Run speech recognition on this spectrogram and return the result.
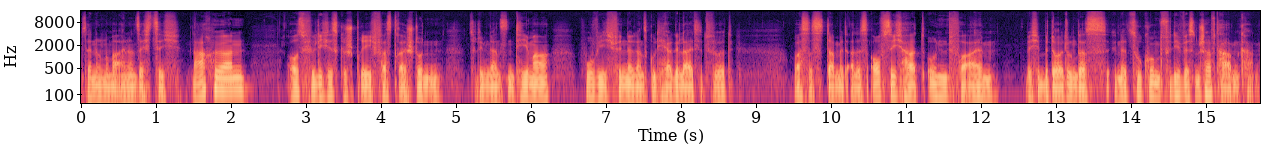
Sendung Nummer 61 nachhören ausführliches Gespräch, fast drei Stunden zu dem ganzen Thema, wo, wie ich finde, ganz gut hergeleitet wird, was es damit alles auf sich hat und vor allem, welche Bedeutung das in der Zukunft für die Wissenschaft haben kann.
